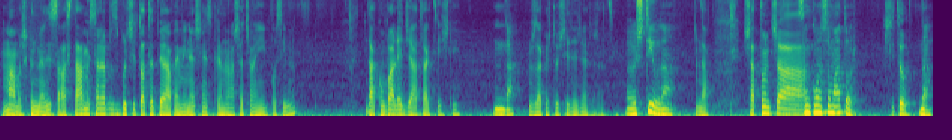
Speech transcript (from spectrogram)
Mamă, și când mi-a zis asta, mi s-a zbârcit toată pielea pe mine și am zis că nu așa ceva e imposibil. Dar cumva legea atracției, știi? Da. Nu știu dacă știu și legea atracției. Uh, Știu, da. Da. Și atunci... Sunt consumator. Și tu? Da.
